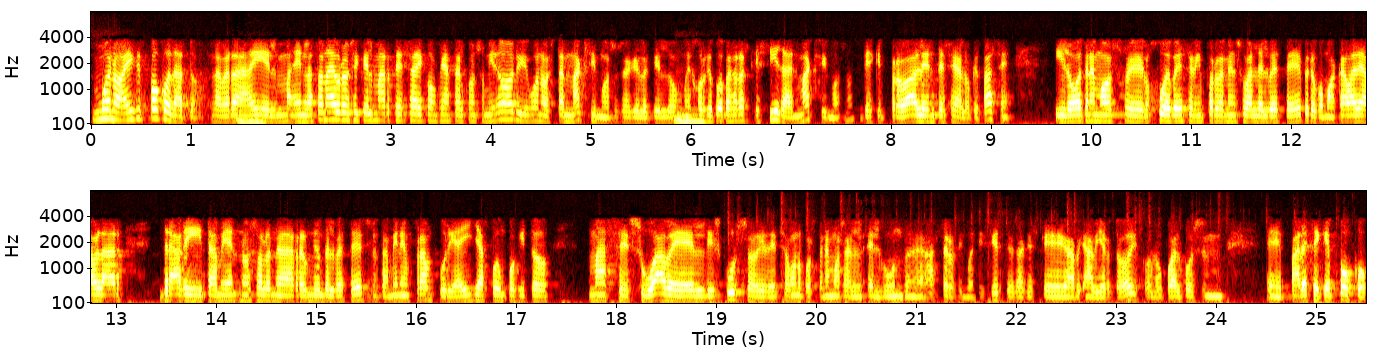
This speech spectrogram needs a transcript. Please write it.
Bueno, hay poco dato, la verdad. Hay en la zona euro sí que el martes hay confianza del consumidor y bueno, está en máximos, o sea que lo, que lo mejor que puede pasar es que siga en máximos, ¿no? que, probablemente sea lo que pase. Y luego tenemos el jueves el informe mensual del BCE, pero como acaba de hablar Draghi también, no solo en la reunión del BCE, sino también en Frankfurt, y ahí ya fue un poquito más eh, suave el discurso y de hecho bueno pues tenemos el, el boom a 0,57 o sea que es que ha abierto hoy con lo cual pues mm, eh, parece que poco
